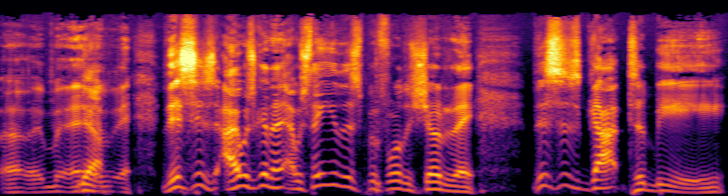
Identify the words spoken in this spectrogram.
Uh, Yeah. This is. I was gonna. I was thinking of this before the show today. This has got to be,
